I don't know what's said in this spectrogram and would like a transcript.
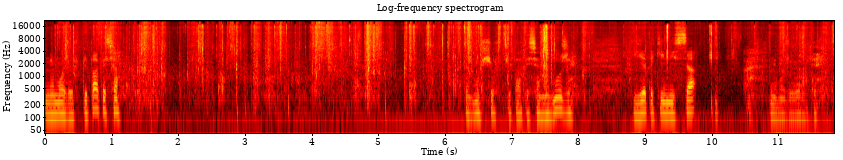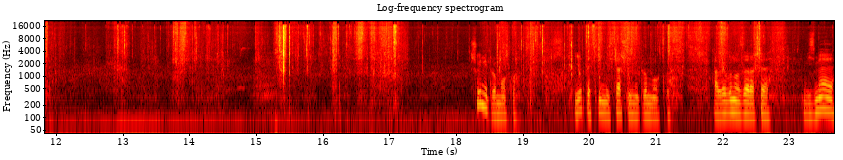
не може впітатися. Тому що впітатися не може. Є такі місця, не можу вирати. Що й не промокло. Є такі місця, що й не промокло. Але воно зараз ще візьме,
